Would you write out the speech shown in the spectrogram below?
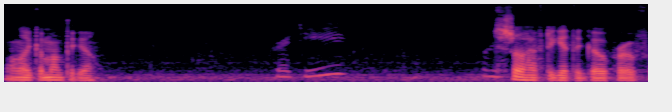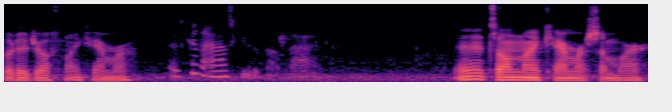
Well, like a month ago. Pretty. Still have to get the GoPro footage off my camera. I was gonna ask you about that. Eh, it's on my camera somewhere.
